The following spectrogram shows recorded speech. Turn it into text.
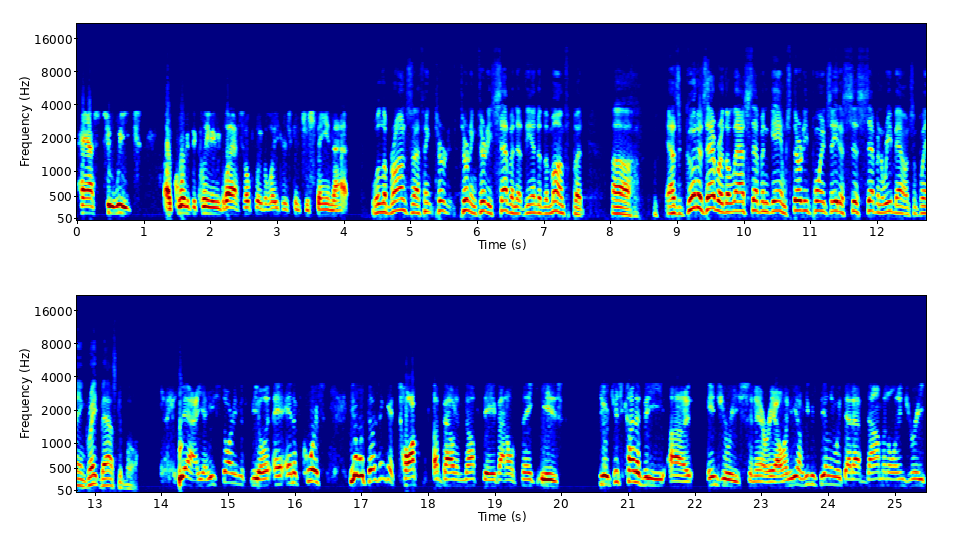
past two weeks, according to Cleaning the Glass, hopefully the Lakers can sustain that. Well, LeBron's, I think, tur- turning 37 at the end of the month, but uh, as good as ever the last seven games 30 points, eight assists, seven rebounds, and playing great basketball. Yeah, yeah, he's starting to feel it. And, and of course, you know what doesn't get talked about enough, Dave, I don't think, is, you know, just kind of the uh, injury scenario. And, you know, he was dealing with that abdominal injury,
